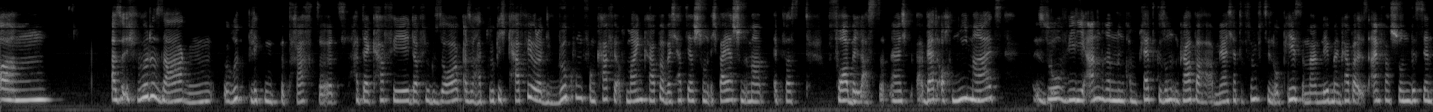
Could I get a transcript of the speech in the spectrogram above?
Ähm, also ich würde sagen, rückblickend betrachtet, hat der Kaffee dafür gesorgt, also hat wirklich Kaffee oder die Wirkung von Kaffee auf meinen Körper, weil ich hatte ja schon, ich war ja schon immer etwas vorbelastet. Ich werde auch niemals so wie die anderen einen komplett gesunden Körper haben. Ja, ich hatte 15 OPs in meinem Leben. Mein Körper ist einfach schon ein bisschen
